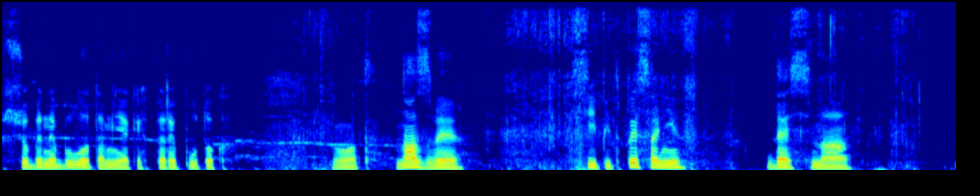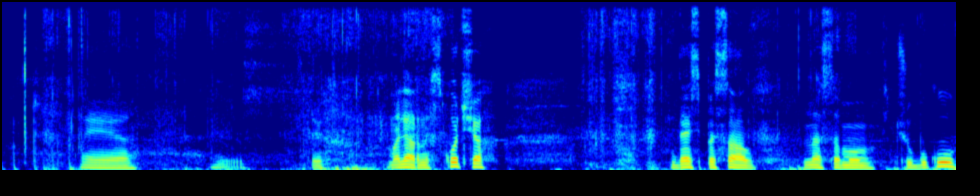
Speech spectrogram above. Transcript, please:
щоб не було там ніяких перепуток. От. Назви всі підписані десь на е, тих малярних скотчах, десь писав на самому чубуку.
